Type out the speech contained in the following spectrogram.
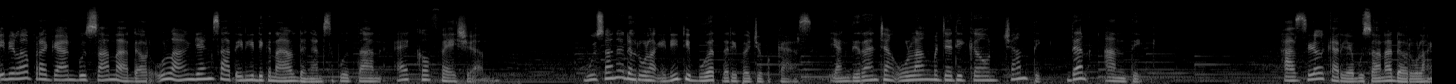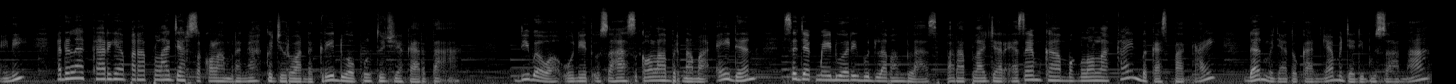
Inilah peragaan busana daur ulang yang saat ini dikenal dengan sebutan eco fashion. Busana daur ulang ini dibuat dari baju bekas yang dirancang ulang menjadi gaun cantik dan antik. Hasil karya busana daur ulang ini adalah karya para pelajar Sekolah Menengah Kejuruan Negeri 27 Jakarta. Di bawah unit usaha sekolah bernama Aiden, sejak Mei 2018, para pelajar SMK mengelola kain bekas pakai dan menyatukannya menjadi busana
